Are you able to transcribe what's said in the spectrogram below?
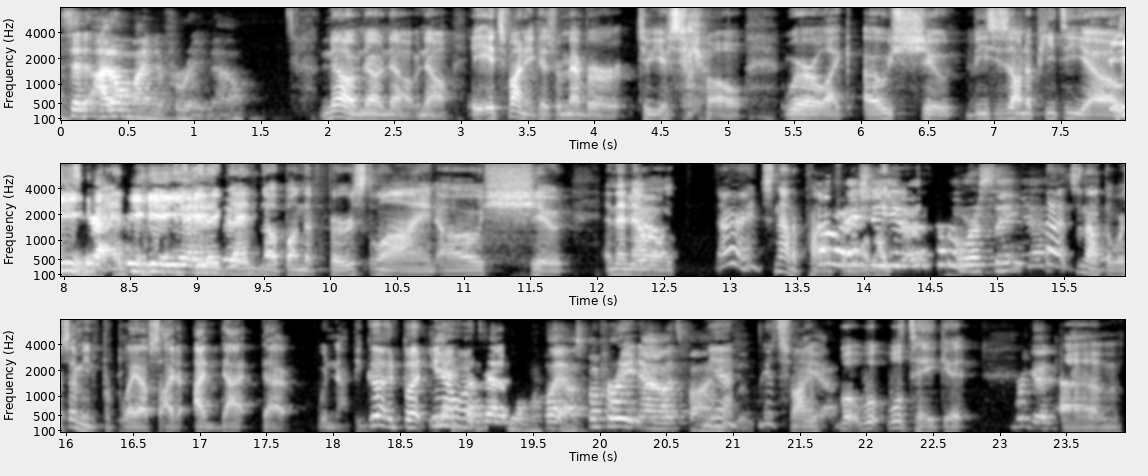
I said I don't mind it for right now. No, no, no, no. It- It's funny because remember two years ago we were like, "Oh shoot, Vesey's on a PTO. He's Yeah, gonna, yeah, he's yeah, gonna yeah. end up on the first line. Oh shoot!" And then now Yeah. we're like, "All right, it's not a Oh, problem." for him." actually, Like, you know, it's not the worst thing. Yeah, no, it's not the worst. I mean, for playoffs, I, I that that would not be good, but you yeah, know what? it's not for playoffs, but for right now, it's fine. Yeah, it's fine. Yeah. We'll, we'll we'll take it. We're good. Um,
